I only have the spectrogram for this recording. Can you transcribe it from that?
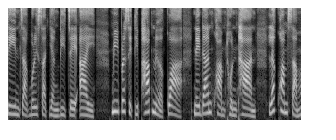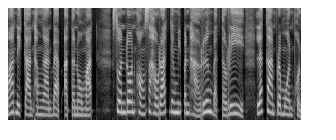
จีนจากบริษัทอย่าง DJI มีประสิทธิภาพเหนือกว่า ในด้านความทนทาน และความสามารถในการทำงานแบบอัตโนมัติ ส่วนโดรนของสหรัฐยังมีปัญหาเรื่องแบตเตอรี่ และการประมวลผล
